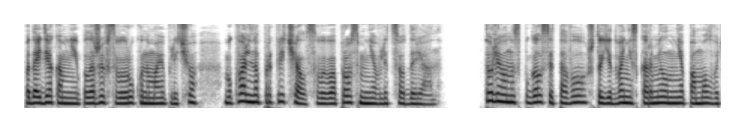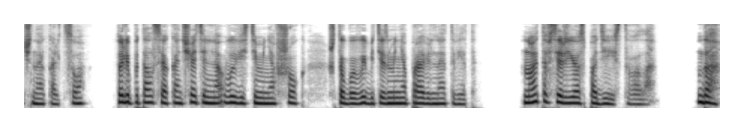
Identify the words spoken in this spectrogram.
Подойдя ко мне и положив свою руку на моё плечо, буквально прокричал свой вопрос мне в лицо Дариан. То ли он испугался того, что едва не скормил мне помолвочное кольцо, то ли пытался окончательно вывести меня в шок, чтобы выбить из меня правильный ответ. Но это всерьез подействовало. «Да»,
